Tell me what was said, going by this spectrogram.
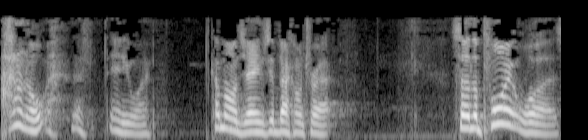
I don't know. Anyway, come on, James, get back on track. So the point was,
